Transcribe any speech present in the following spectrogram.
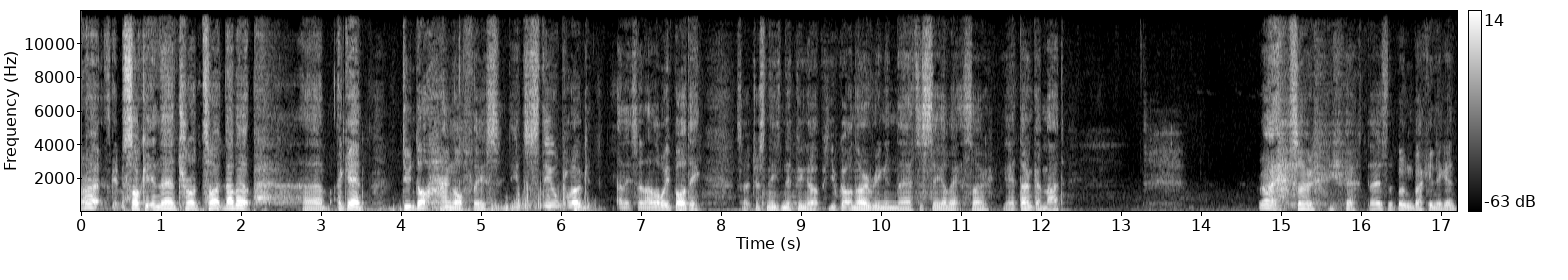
Alright, let's get the socket in there and try to tighten that up. Um, again, do not hang off this. It's a steel plug and it's an alloy body. So it just needs nipping up. You've got an O-ring in there to seal it. So yeah, don't go mad. Right, so yeah, there's the bung back in again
